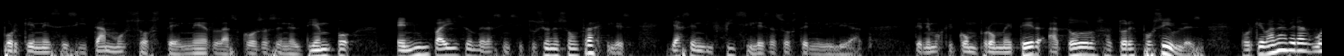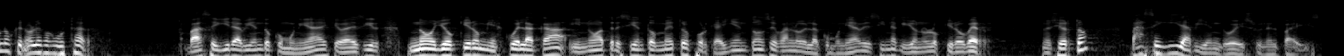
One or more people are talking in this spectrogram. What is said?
porque necesitamos sostener las cosas en el tiempo en un país donde las instituciones son frágiles y hacen difícil esa sostenibilidad. Tenemos que comprometer a todos los actores posibles, porque van a haber algunos que no les va a gustar, va a seguir habiendo comunidades que va a decir, no, yo quiero mi escuela acá y no a 300 metros porque ahí entonces van los de la comunidad vecina que yo no los quiero ver, ¿no es cierto? Va a seguir habiendo eso en el país.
